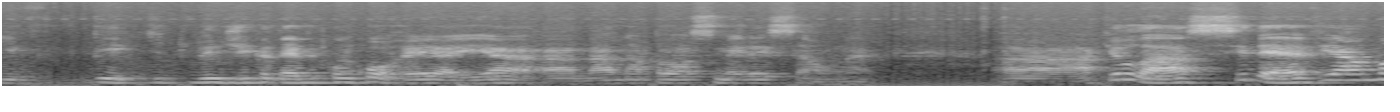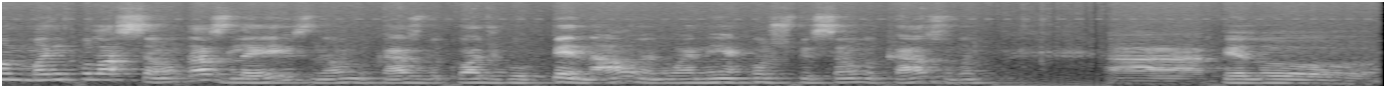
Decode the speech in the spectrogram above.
e, e, que tudo indica deve concorrer aí a, a, na, na próxima eleição, né. Ah, aquilo lá se deve a uma manipulação das leis, não no caso do Código Penal, né, não é nem a Constituição no caso, né, pelo,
